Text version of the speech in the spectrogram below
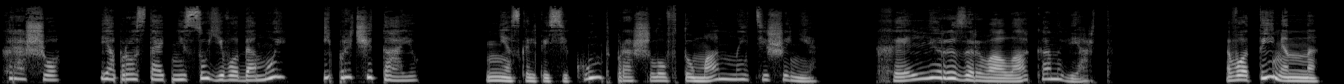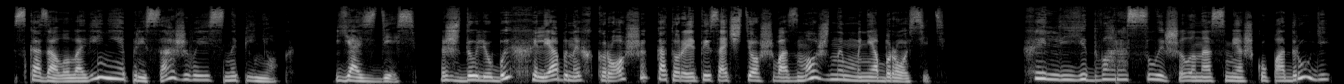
«Хорошо, я просто отнесу его домой и прочитаю». Несколько секунд прошло в туманной тишине. Хелли разорвала конверт. «Вот именно», — сказала Лавиния, присаживаясь на пенек. «Я здесь. Жду любых хлебных крошек, которые ты сочтешь возможным мне бросить». Хелли едва расслышала насмешку подруги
